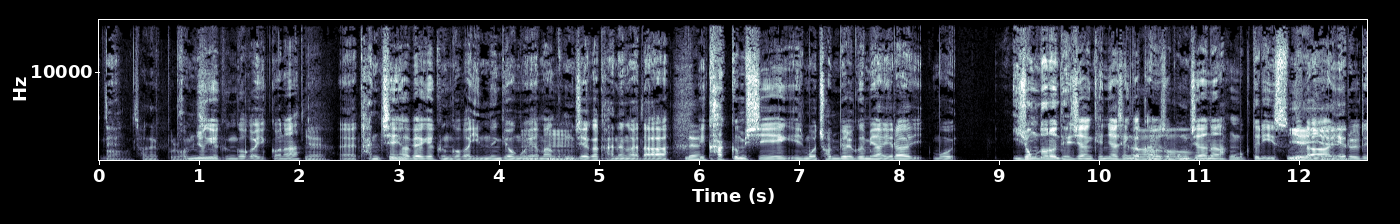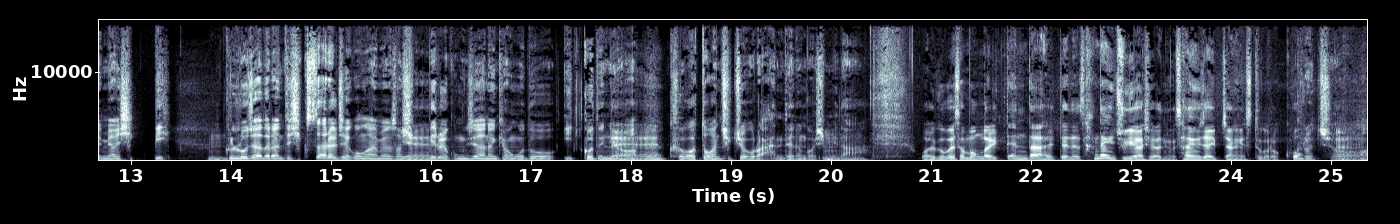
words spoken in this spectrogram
네. 어, 전액불 원칙. 법령의 근거가 있거나 예. 예, 단체 협약의 근거가 있는 경우에만 음, 음. 공제가 가능하다. 네. 이 가끔씩 이뭐 전별금이 아니라 뭐이 정도는 되지 않겠냐 생각하면서 어, 어. 공제하는 항목들이 있습니다. 예, 예. 를 들면 식비. 음. 근로자들한테 식사를 제공하면서 예. 식비를 공제하는 경우도 있거든요. 네. 그것도 원칙적으로 안 되는 것입니다. 월급에서 뭔가를 뗀다 할 때는 상당히 주의하셔야 하는 거예요. 사용자 입장에서도 그렇고. 그렇죠. 예.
